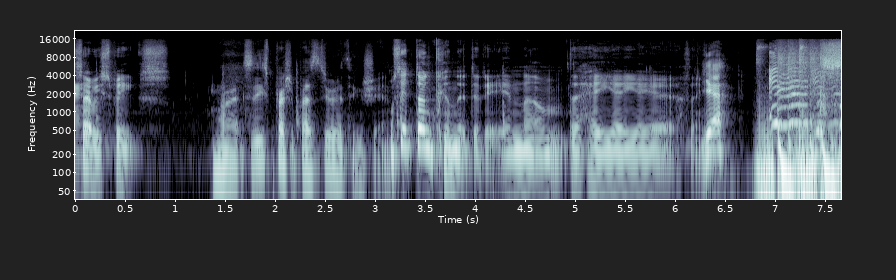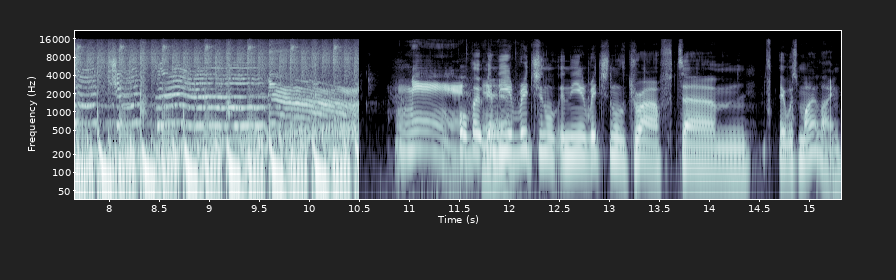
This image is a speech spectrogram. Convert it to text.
So he speaks. Right. Do these pressure pads do anything, Sjin? Was it Duncan that did it in um, the Hey Yeah Yeah Yeah thing? Yeah. Although in the original in the original draft, um, it was my line,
